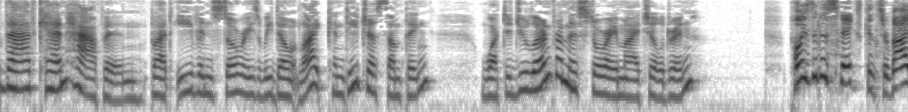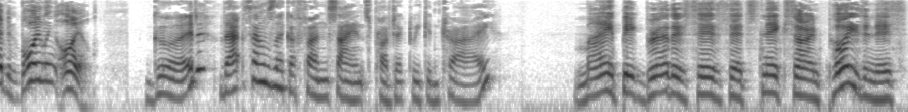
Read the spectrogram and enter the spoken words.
That can happen, but even stories we don't like can teach us something. What did you learn from this story, my children? Poisonous snakes can survive in boiling oil. Good. That sounds like a fun science project we can try. My big brother says that snakes aren't poisonous,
